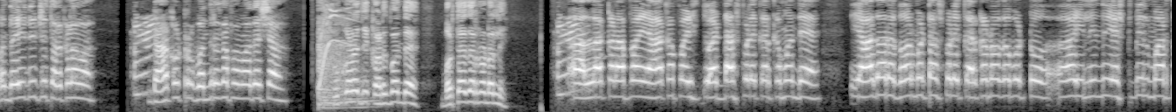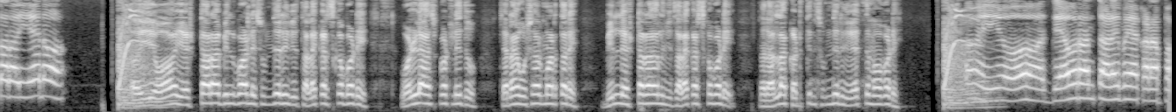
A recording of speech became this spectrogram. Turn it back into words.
ಒಂದ್ ಐದ್ ನಿಮಿಷ ತಡ್ಕೊಳವ ಡಾಕ್ಟರ್ ಬಂದ್ರನಪ್ಪ ಮಾದೇಶ. ಮುಖಂಡಜ್ಜಿ ಕಡ್ದು ಬಂದೆ ಬರ್ತಾ ಇದಾರೆ ನೋಡಲ್ಲಿ. ಅಲ್ಲ ಕಣಪ್ಪ ಯಾಕಪ್ಪ ಇಷ್ಟು ದೊಡ್ಡ ಹಾಸ್ಪಿಟಲ್ ಕರ್ಕೊಂಬಂದೆ ಯಾವ್ದಾರ ಗೌರ್ಮೆಂಟ್ ಹಾಸ್ಪಿಟಲ್ ಕರ್ಕೊಂಡು ಹೋಗಬಿಟ್ಟು ಇಲ್ಲಿಂದ ಎಷ್ಟು ಬಿಲ್ ಮಾಡ್ತಾರೋ ಏನೋ. ಅಯ್ಯೋ ಎಷ್ಟಾರ ಬಿಲ್ ಮಾಡಲಿ ಸುಮ್ಮನೆ ನೀವು ತಲೆ ಕೆಡ್ಸ್ಕೊಬೇಡಿ. ಒಳ್ಳೆ ಹಾಸ್ಪಿಟ್ಲ್ ಇದು. ಚೆನ್ನಾಗಿ ಹುಷಾರ್ ಮಾಡ್ತಾರೆ. ಬಿಲ್ ಎಷ್ಟಾರ ಆಗಲಿ ನೀವು ತಲೆ ಕೆಡ್ಸ್ಕೊಬೇಡಿ. ನಾನೆಲ್ಲ ಕಟ್ತೀನಿ ಸುಮ್ಮನೆ ನೀವು ಯೋಚನೆ ಮಾಡಬೇಡಿ. ಅಯ್ಯೋ ದೇವ್ರಂತ ಅಳೆಬಯ ಕಣಪ್ಪ.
